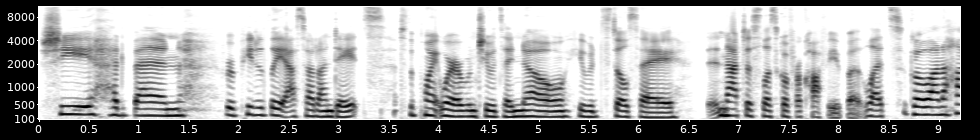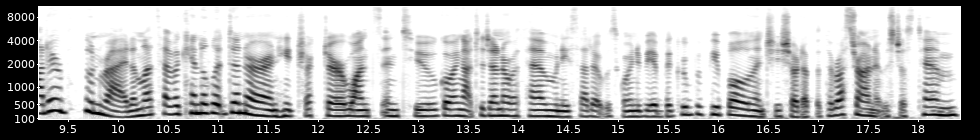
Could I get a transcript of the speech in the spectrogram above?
she had been repeatedly asked out on dates to the point where when she would say no, he would still say, not just let's go for coffee, but let's go on a hot air balloon ride and let's have a candlelit dinner. And he tricked her once into going out to dinner with him when he said it was going to be a big group of people. And then she showed up at the restaurant. It was just him.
